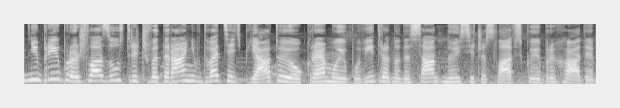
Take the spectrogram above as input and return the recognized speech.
Дніпрі пройшла зустріч ветеранів 25-ї окремої повітряно-десантної Січеславської бригади.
